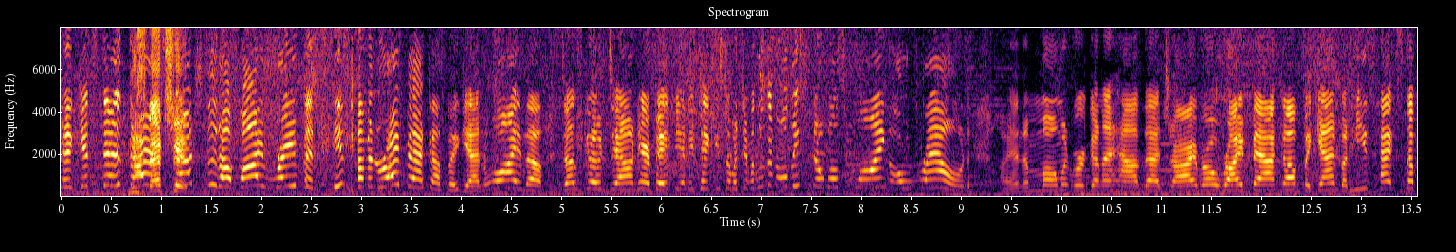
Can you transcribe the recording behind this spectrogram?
It gets this. He snatched it. snatched it up by Raven. He's coming right back up again. Why though? Does go down here. Vianney taking so much damage. Look at all these snowballs flying around. In a moment, we're going to have that gyro right back up again, but he's hexed up.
